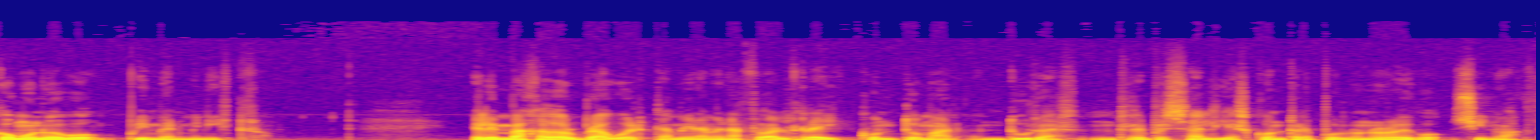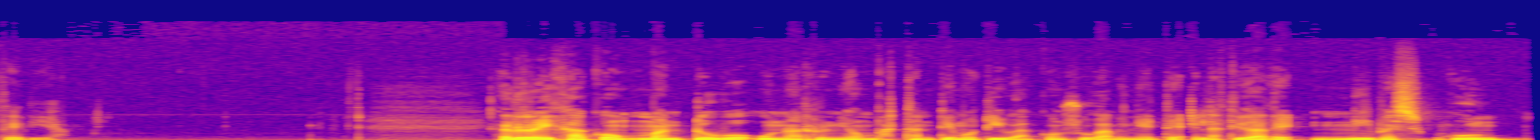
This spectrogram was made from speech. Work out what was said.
como nuevo primer ministro. El embajador Brauer también amenazó al rey con tomar duras represalias contra el pueblo noruego si no accedía. El rey Jaco mantuvo una reunión bastante emotiva con su gabinete en la ciudad de Nibesgun.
